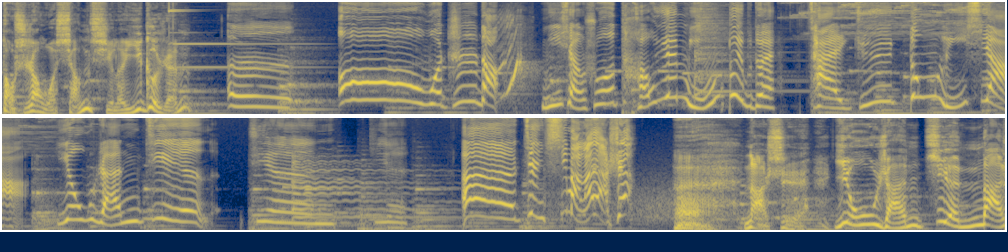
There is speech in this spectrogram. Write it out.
倒是让我想起了一个人。呃，哦，我知道，你想说陶渊明对不对？采菊东篱下，悠然见见见，呃，见喜马拉雅山。哎，那是悠然见南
